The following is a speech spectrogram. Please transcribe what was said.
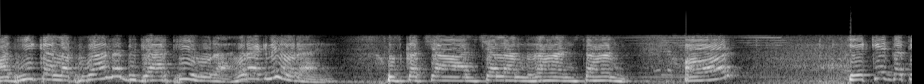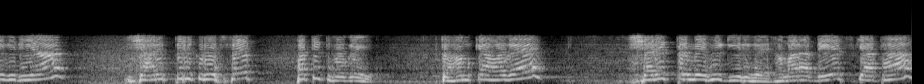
अभी का लफुआ ना विद्यार्थी हो रहा है। हो रहा है कि नहीं हो रहा है? उसका चाल, चलन, रहन सहन और एक एक गतिविधियाँ चारित्रिक रूप से पतित हो गई। तो हम क्या हो गए? चरित्र में भी गिर गए। हमारा देश क्या था?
